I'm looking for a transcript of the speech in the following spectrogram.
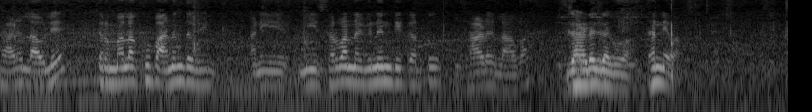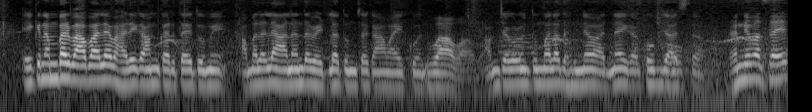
झाडं लावले तर मला खूप आनंद होईल आणि मी सर्वांना विनंती करतो झाडं लावा. झाडे जगवा. धन्यवाद. एक नंबर बाबाला भारी काम करताय तुम्ही. आम्हाला लय आनंद भेटला तुमचं काम ऐकून. वा वा वा. आमच्याकडून तुम्हाला धन्यवाद नाही का? खूप जास्त. धन्यवाद साहेब.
